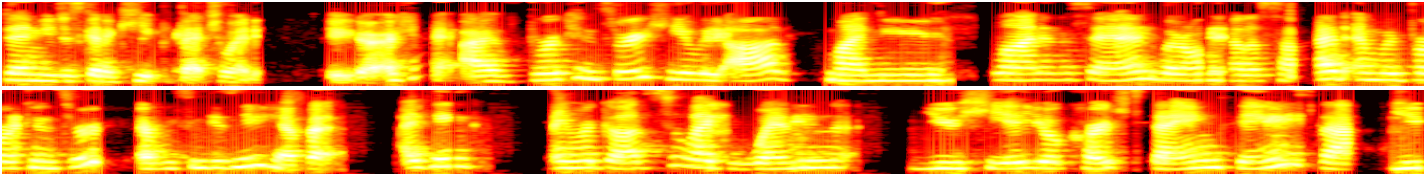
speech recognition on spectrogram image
then you're just going to keep perpetuating. You go, okay, I've broken through. Here we are. My new line in the sand. We're on the other side and we've broken through. Everything is new here. But I think in regards to like when you hear your coach saying things that you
